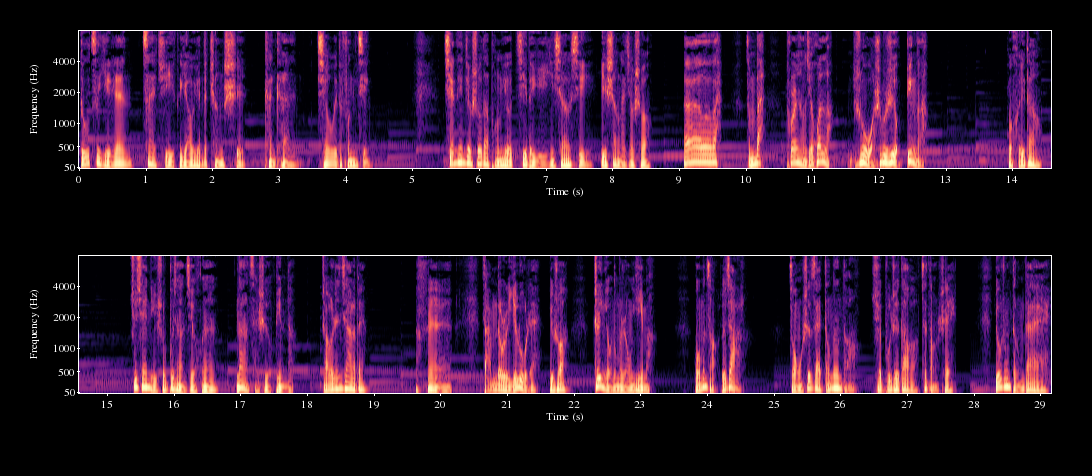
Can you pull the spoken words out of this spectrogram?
独自一人再去一个遥远的城市看看久违的风景。前天就收到朋友寄的语音消息，一上来就说：“哎喂喂，怎么办？突然想结婚了，你说我是不是有病啊？”我回道：“之前你说不想结婚，那才是有病呢，找个人嫁了呗。”咱们都是一路人，你说真有那么容易吗？我们早就嫁了，总是在等等等，却不知道在等谁，有种等待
